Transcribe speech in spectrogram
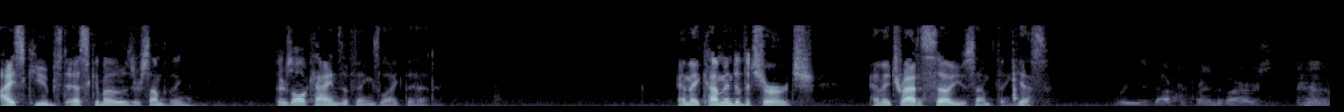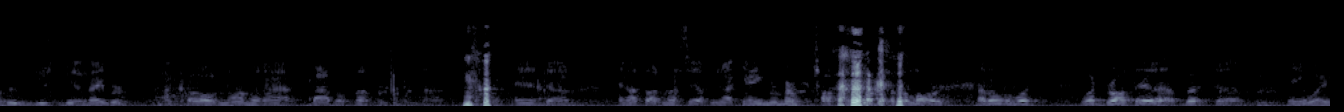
ice cubes to Eskimos or something. There's all kinds of things like that. And they come into the church and they try to sell you something. Yes. We, a doctor friend of ours who used to be a neighbor, I called Norman and I Bible thumpers one time. and um, and I thought to myself, you know, I can't even remember talking about the Lord. I don't know what what brought that up, but uh, anyway,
